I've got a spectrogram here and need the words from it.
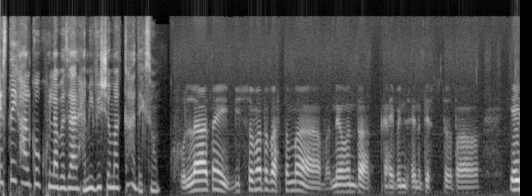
यस्तै खालको खुल्ला बजार हामी विश्वमा कहाँ देख्छौँ? खुल्ला चाहिँ विश्वमा त वास्तवमा भन्ने हो भने त कहीँ पनि छैन त्यस्तो त। यही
